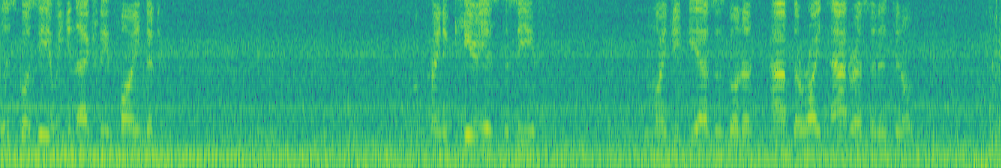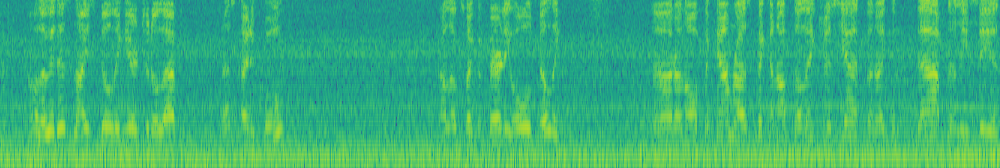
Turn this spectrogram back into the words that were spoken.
Let's go see if we can actually find it. I'm kind of curious to see if my GPS is gonna have the right address in it, you know. Oh, look at this nice building here to the left. That's kind of cool. That looks like a fairly old building. I don't know if the camera is picking up the lake just yet, but I can definitely see it.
